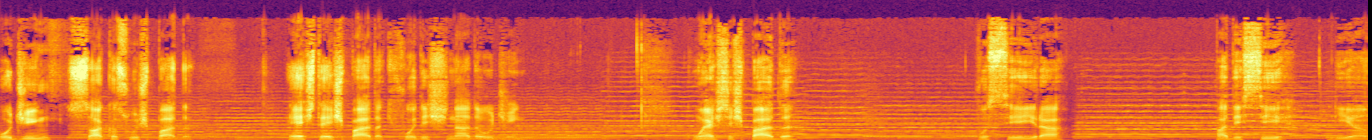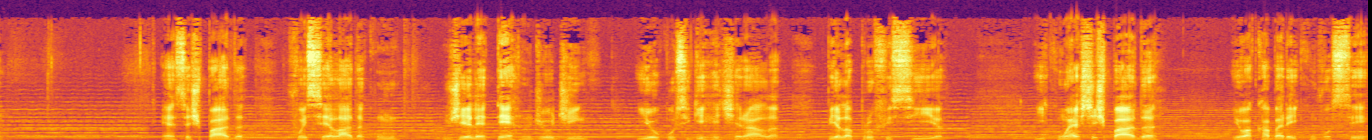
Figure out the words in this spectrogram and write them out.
Odin saca sua espada. Esta é a espada que foi destinada a Odin. Com esta espada, você irá padecer, Lian. Essa espada foi selada com o gelo eterno de Odin e eu consegui retirá-la pela profecia. E com esta espada eu acabarei com você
